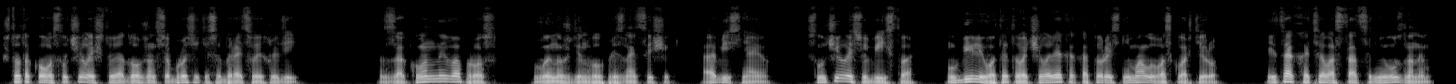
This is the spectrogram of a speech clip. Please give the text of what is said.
Что такого случилось, что я должен все бросить и собирать своих людей? Законный вопрос, вынужден был признать сыщик. Объясняю. Случилось убийство. Убили вот этого человека, который снимал у вас квартиру. И так хотел остаться неузнанным,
